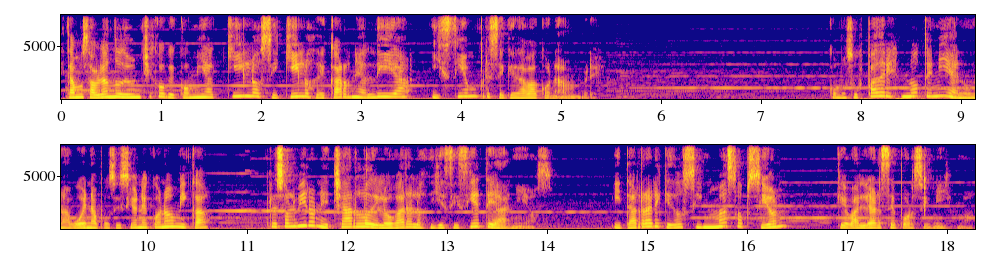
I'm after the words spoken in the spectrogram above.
Estamos hablando de un chico que comía kilos y kilos de carne al día y siempre se quedaba con hambre. Como sus padres no tenían una buena posición económica, resolvieron echarlo del hogar a los 17 años, y Tarrare quedó sin más opción que valerse por sí mismo.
